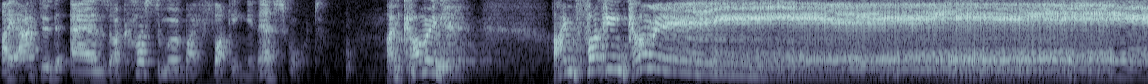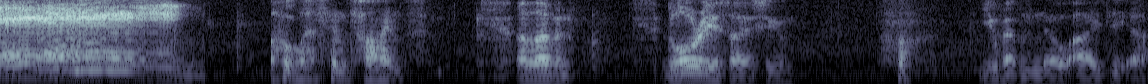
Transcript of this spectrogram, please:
I acted as a customer by fucking an escort. I'm coming! I'm fucking coming! Eleven times? Eleven. Glorious, I assume. You have no idea.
